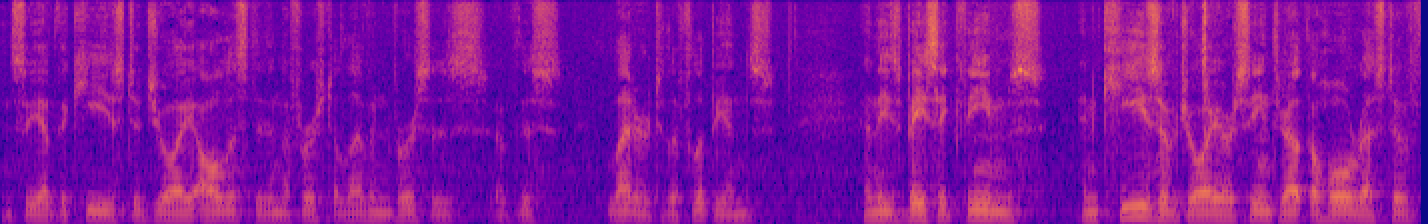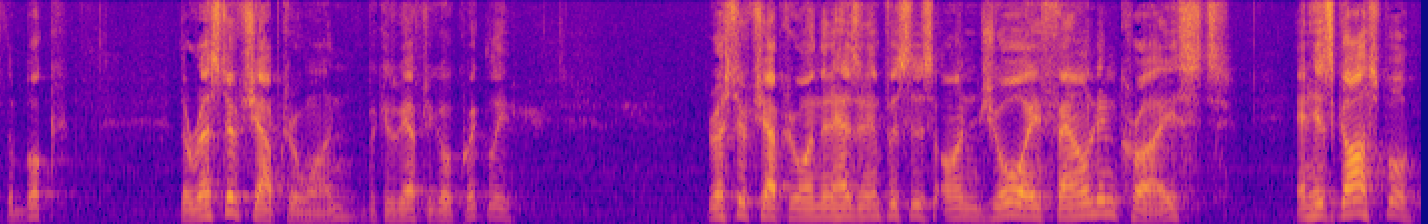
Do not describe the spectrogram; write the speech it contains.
And so you have the keys to joy all listed in the first 11 verses of this letter to the Philippians. And these basic themes and keys of joy are seen throughout the whole rest of the book. The rest of chapter 1, because we have to go quickly, the rest of chapter 1 then has an emphasis on joy found in Christ and his gospel.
